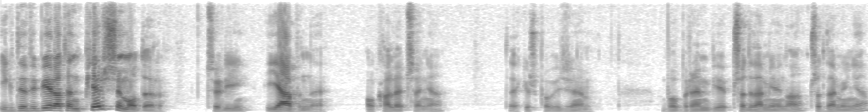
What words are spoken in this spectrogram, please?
I gdy wybiera ten pierwszy model, czyli jawne okaleczenia, tak jak już powiedziałem, w obrębie przedramienia, przedramienia,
